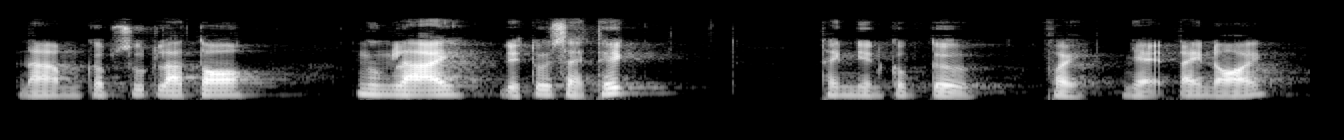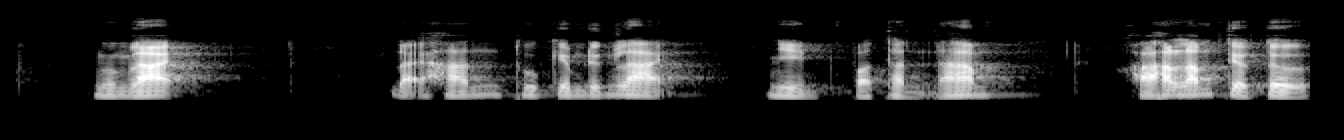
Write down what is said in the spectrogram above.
Nam cấp rút la to Ngừng lại để tôi giải thích Thanh niên công tử Phẩy nhẹ tay nói Ngừng lại Đại hán thu kiếm đứng lại Nhìn vào thần Nam Khá lắm tiểu tử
